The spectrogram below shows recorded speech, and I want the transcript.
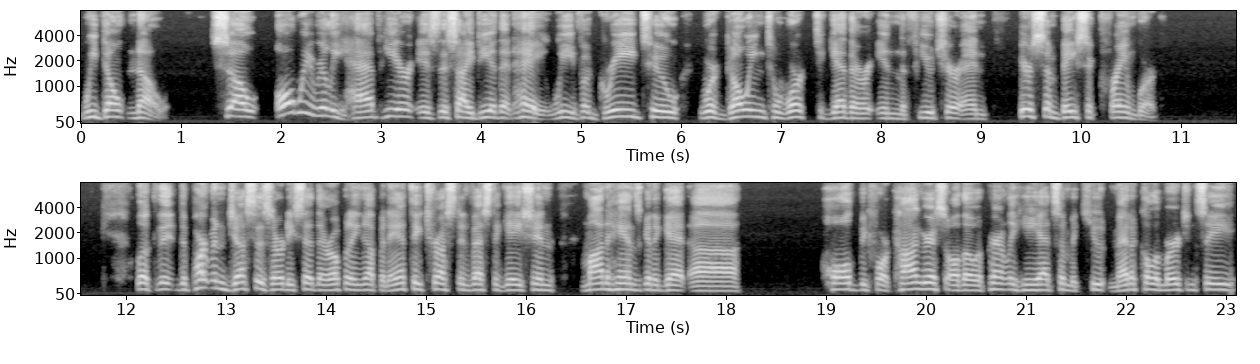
We don't know. So all we really have here is this idea that, hey, we've agreed to, we're going to work together in the future. And here's some basic framework. Look, the Department of Justice already said they're opening up an antitrust investigation. Monahan's going to get uh, hauled before Congress, although apparently he had some acute medical emergency,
